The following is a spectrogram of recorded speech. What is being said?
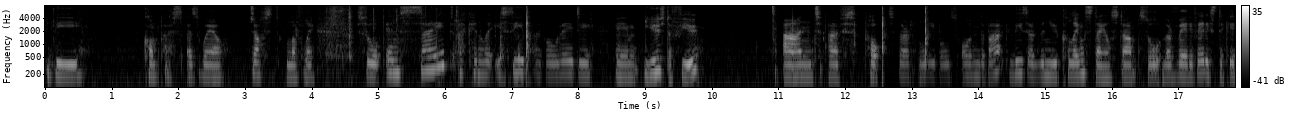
the compass as well. Just lovely so inside I can let you see that I've already um, used a few and I've popped their labels on the back. These are the new Cling style stamps so they're very very sticky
